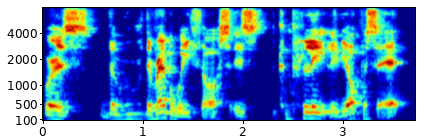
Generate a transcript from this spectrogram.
Whereas the the rebel ethos is completely the opposite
